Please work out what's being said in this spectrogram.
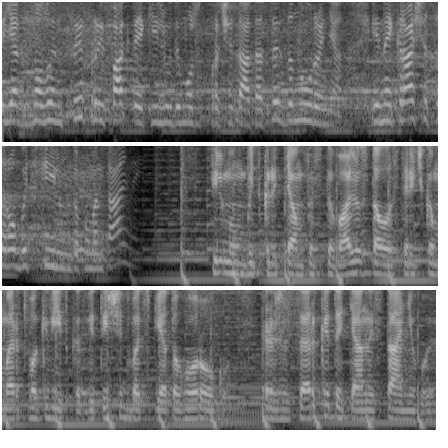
як з новин цифри і факти, які люди можуть прочитати, а це занурення. І найкраще це робить фільм документальний. Фільмом відкриттям фестивалю стала стрічка Мертва квітка 2025 року режисерки Тетяни Станєвої.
